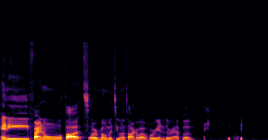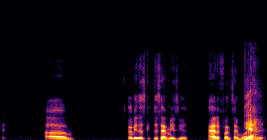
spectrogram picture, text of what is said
Any final thoughts or moments you want to talk about before we end the wrap up? Um, I mean this this anime is good. I had a fun time watching Yeah. it.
